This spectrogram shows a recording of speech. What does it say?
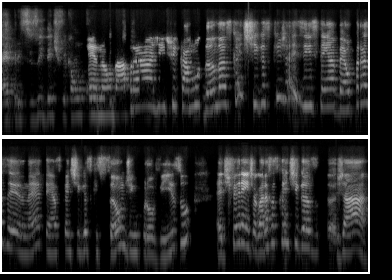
é preciso identificar um. É, não dá para a gente ficar mudando as cantigas que já existem a bel prazer, né? Tem as cantigas que são de improviso, é diferente. Agora, essas cantigas já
